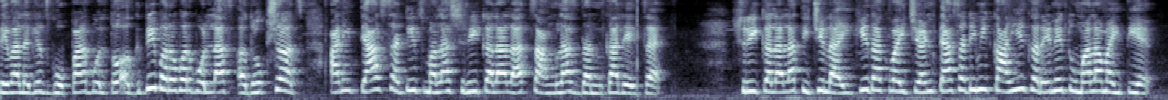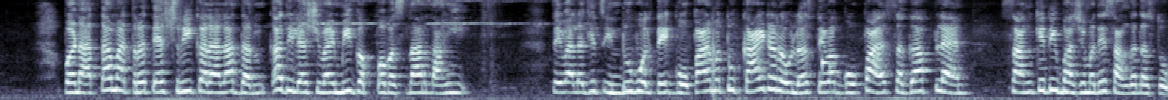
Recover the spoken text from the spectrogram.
तेव्हा लगेच गोपाळ बोलतो अगदी बरोबर बोललास अधोक्षच. आणि त्यासाठीच मला श्रीकलाला चांगलाच दणका द्यायचा आहे. श्रीकलाला तिची लायकी दाखवायची आणि त्यासाठी मी काही करेन हे तुम्हाला माहिती आहे. पण आता मात्र त्या श्रीकलाला दणका दिल्याशिवाय मी गप्प बसणार नाही. तेव्हा लगेच इंदू बोलते गोपाळ मग तू काय ठरवलंस? तेव्हा गोपाळ सगळा प्लॅन सांकेतिक भाषेमध्ये सांगत असतो.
